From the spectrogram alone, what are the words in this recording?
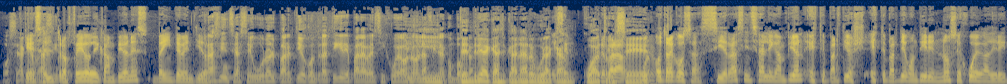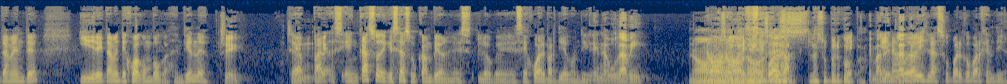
O sea, que es Racing, el trofeo de campeones 2022. Racing se aseguró el partido contra Tigre para ver si juega o no la final con Boca. Tendría que ganar Huracán Ese- 4 pero pará, a 0. u- Otra cosa, si Racing sale campeón, este partido, este partido con Tigre no se juega directamente y directamente juega con Boca, ¿se entiende? Sí. O sea, En- para- en caso de que sea subcampeón es lo que se juega el partido con Tigre. ¿En Abu Dhabi? No, No, no, no, no. se juega es la Supercopa. En Mar del En Plata. Abu Dhabi es la Supercopa Argentina.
